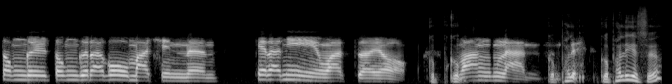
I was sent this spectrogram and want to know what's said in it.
동글동글하고 맛있는 계란이 왔어요. 그, 그, 왕란. 그, 팔, 네. 그 팔리겠어요?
